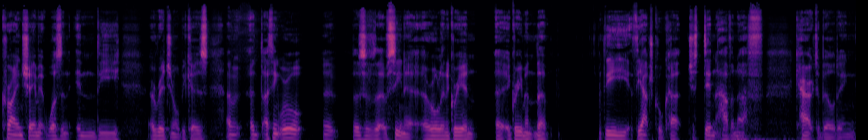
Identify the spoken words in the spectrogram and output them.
crying shame it wasn't in the original because um, I think we're all uh, those of that have seen it are all in agreement uh, agreement that the theatrical cut just didn't have enough character building,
